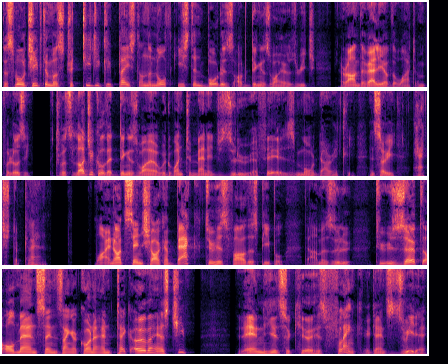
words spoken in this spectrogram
The small chieftain was strategically placed on the northeastern borders of Dingiswayo's reach, around the valley of the White Umfolozi. It was logical that Dingiswayo would want to manage Zulu affairs more directly, and so he hatched a plan. Why not send Shaka back to his father's people, the Amazulu, to usurp the old man Senzangakona and take over as chief. Then he'd secure his flank against Zwide,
